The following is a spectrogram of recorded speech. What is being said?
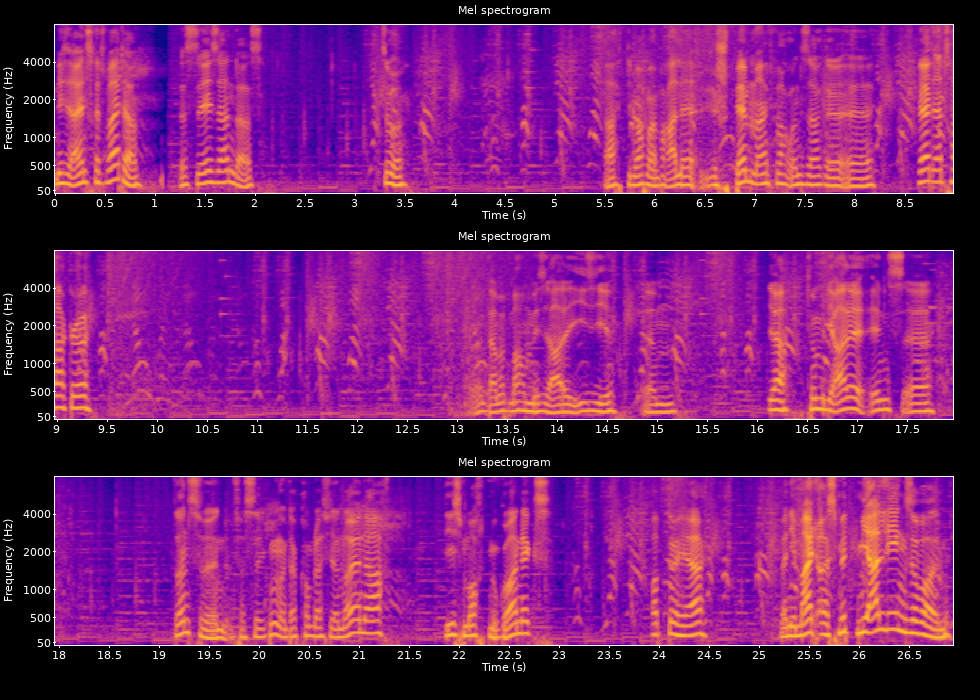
Nicht einen Schritt weiter. Das sehe ich anders. So. Ach, die machen einfach alle. Wir spammen einfach unsere äh, Schwertattacke. Und damit machen wir sie alle easy. Ähm, ja, tun wir die alle ins, äh, sonst wohin versicken. Und da kommt gleich wieder neue nach. Dies macht mir gar nichts. Kommt nur her. Wenn ihr meint, euch mit mir anlegen zu wollen.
